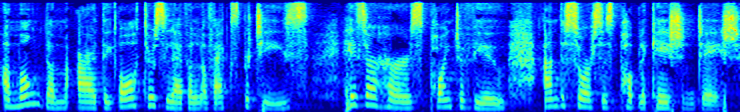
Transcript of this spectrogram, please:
Among them are the author's level of expertise, his or her point of view, and the source's publication date.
